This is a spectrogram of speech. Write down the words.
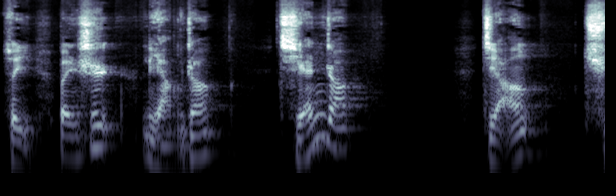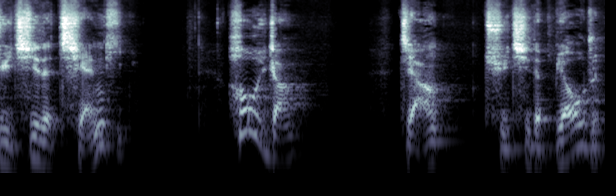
所以本诗两章，前章讲娶妻的前提，后一章讲娶妻的标准。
